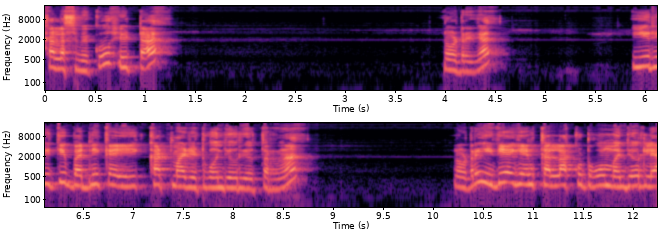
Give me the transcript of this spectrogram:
ಕಲಸ್ಬೇಕು ಹಿಟ್ಟ. ನೋಡ್ರಿ ಈಗ. ಈ ರೀತಿ ಬದ್ನಿಕಾಯಿ ಕಟ್ ಮಾಡಿ ಇಟ್ಕೊಂಡಿವ್ರಿ ಇವತ್ತರನ ನೋಡ್ರಿ, ಇದೇ ಏನು ಕಲ್ಲಾಕ್ ಕುಟ್ಕೊಂಡ್ ಬಂದೀವ್ರಲ್ಲ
